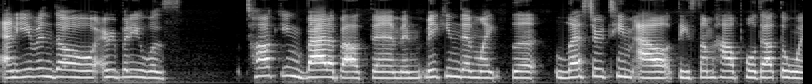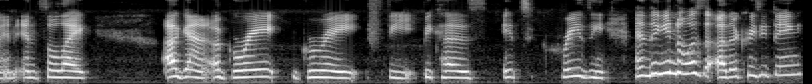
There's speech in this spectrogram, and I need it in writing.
And even though everybody was talking bad about them and making them like the lesser team out, they somehow pulled out the win. And so, like, again, a great, great feat because it's crazy. And then, you know, what's the other crazy thing?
